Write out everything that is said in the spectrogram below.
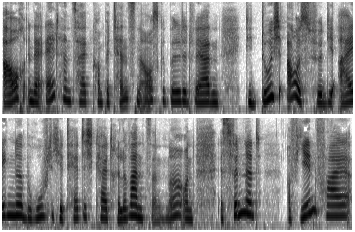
auch in der Elternzeit Kompetenzen ausgebildet werden, die durchaus für die eigene berufliche Tätigkeit relevant sind. Ne? Und es findet auf jeden Fall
